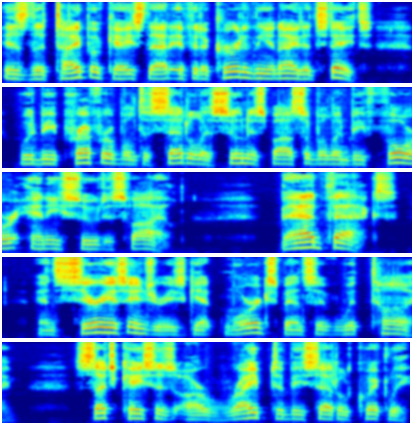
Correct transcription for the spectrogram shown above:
is the type of case that, if it occurred in the United States, would be preferable to settle as soon as possible and before any suit is filed. Bad facts and serious injuries get more expensive with time. Such cases are ripe to be settled quickly.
